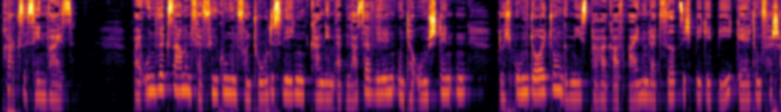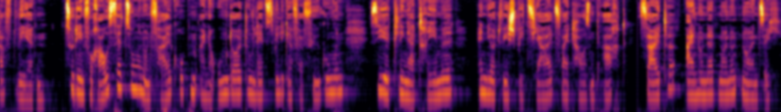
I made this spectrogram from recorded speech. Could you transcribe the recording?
Praxishinweis bei unwirksamen Verfügungen von Todeswegen kann dem Erblasserwillen unter Umständen durch Umdeutung gemäß 140 BGB Geltung verschafft werden. Zu den Voraussetzungen und Fallgruppen einer Umdeutung letztwilliger Verfügungen siehe Klinger-Tremel NJW Spezial 2008 Seite 199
